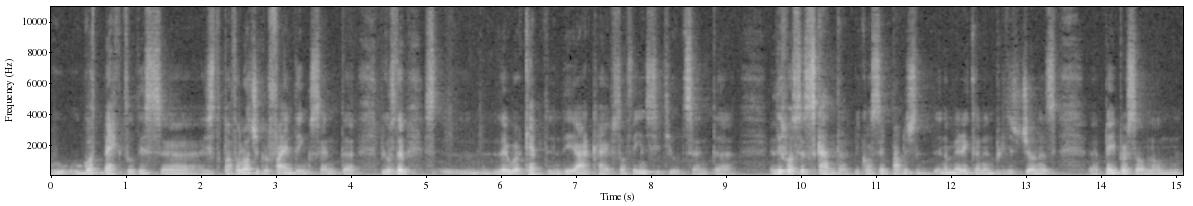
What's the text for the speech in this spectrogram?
who, who got back to this uh, histopathological findings, and uh, because they, they were kept in the archives of the institutes, and uh, this was a scandal because they published in American and British journals uh, papers on, on,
